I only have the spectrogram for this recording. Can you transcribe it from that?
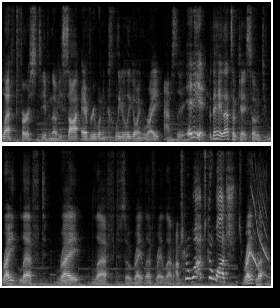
left first, even though he saw everyone clearly going right. Absolute idiot. But hey, that's okay. So it's right, left, right, left. So right, left, right, left. I'm just gonna watch. I'm just gonna watch. It's right, left.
